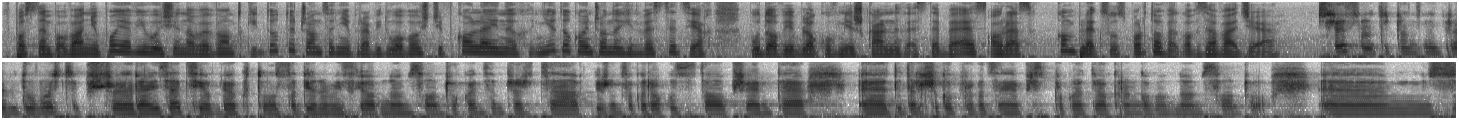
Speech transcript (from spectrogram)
W postępowaniu pojawiły się nowe wątki dotyczące nieprawidłowości w kolejnych niedokończonych inwestycjach, budowie bloków mieszkalnych STBS oraz kompleksu sportowego w Zawadzie. Śledztwo dotyczące nieprawidłowości przy realizacji obiektu Stadionu Miejskiego w Nowym Sączu końcem czerwca bieżącego roku zostało przejęte e, do dalszego prowadzenia przez prokuraturę okręgową w Nowym Sączu. Z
